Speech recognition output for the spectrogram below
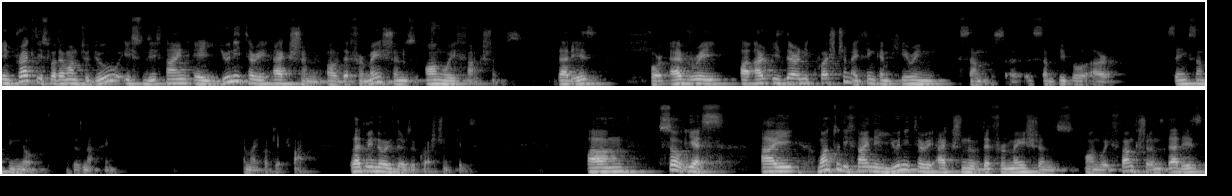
in practice, what I want to do is to define a unitary action of deformations on wave functions. That is, for every, uh, are, is there any question? I think I'm hearing some, uh, some people are saying something. No, there's nothing. Am I, okay, fine. Let me know if there's a question, please. Um, so yes, I want to define a unitary action of deformations on wave functions. That is,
